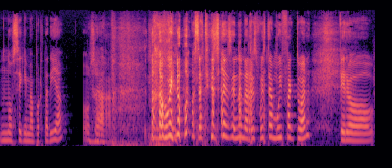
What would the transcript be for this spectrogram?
no sé qué me aportaría. O sea, Nada. Ah, bueno. o sea, te estoy haciendo una respuesta muy factual, pero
